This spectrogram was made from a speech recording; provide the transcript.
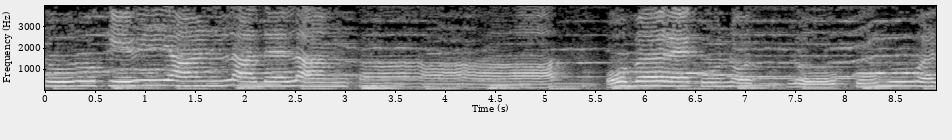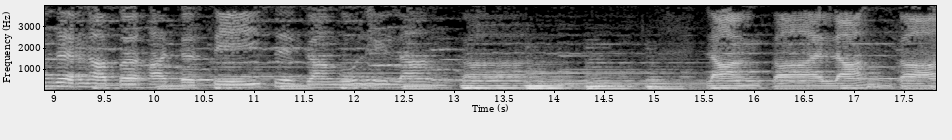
සුරු කිවියන් ලද ලංකා. ඔබ රැකුණොත් ලෝකුඹුවද අපහට සීත ගඟුලි ලංකා. ලංකා ලංකා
